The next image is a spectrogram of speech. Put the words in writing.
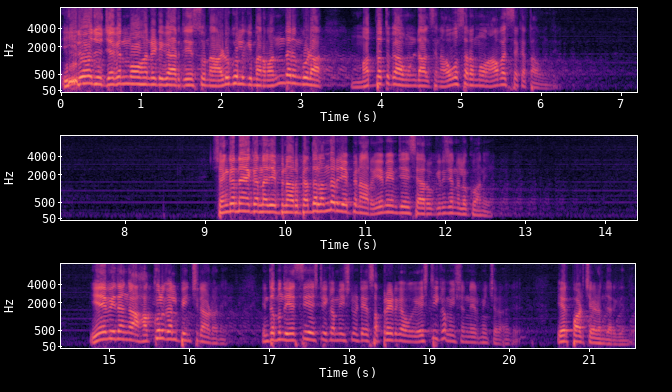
ఈరోజు జగన్మోహన్ రెడ్డి గారు చేస్తున్న అడుగులకి మనం అందరం కూడా మద్దతుగా ఉండాల్సిన అవసరము ఆవశ్యకత ఉంది. శంకర్ నాయక్ అన్న చెప్పినారు పెద్దలందరూ చెప్పినారు ఏమేం చేశారు గిరిజనులకు అని. ఏ విధంగా హక్కులు కల్పించినాడు అని. ఇంతకుముందు ఎస్సీ ఎస్టీ కమిషన్ ఉంటే సపరేట్గా ఒక ఎస్టీ కమిషన్ నిర్మించడం ఏర్పాటు చేయడం జరిగింది.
